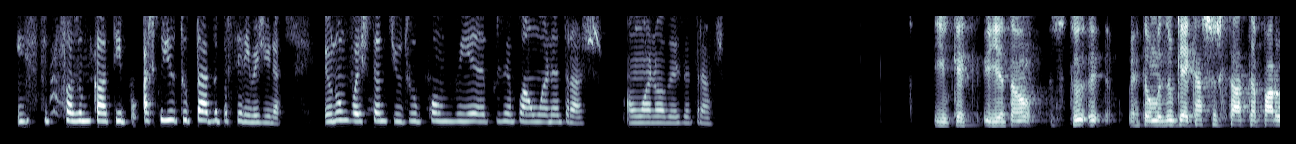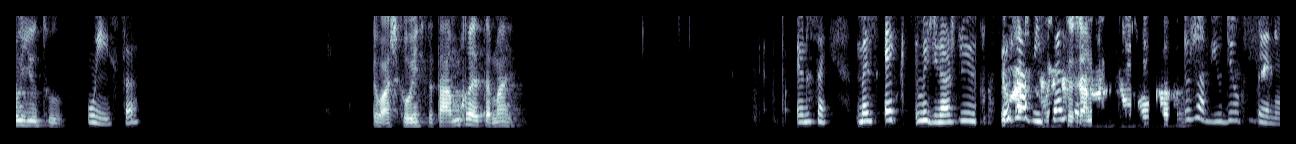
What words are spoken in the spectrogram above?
Isso tipo, faz um bocado tipo. Acho que o YouTube está a desaparecer. Imagina, eu não vejo tanto YouTube como via, por exemplo, há um ano atrás. Há um ano ou dois atrás. E, o que é que- e então, tu- então, mas o que é que achas que está a tapar o YouTube? O Insta. Eu acho que o Insta está a morrer também. Eu não sei. Mas é que, imagina, do YouTube. Eu já vi já não- Eu já vi o Diogo Sena.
